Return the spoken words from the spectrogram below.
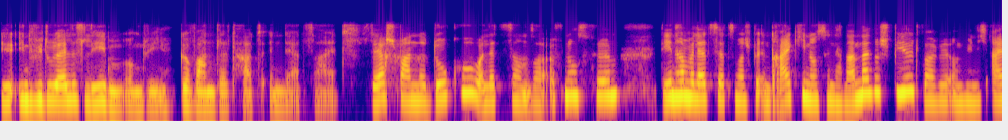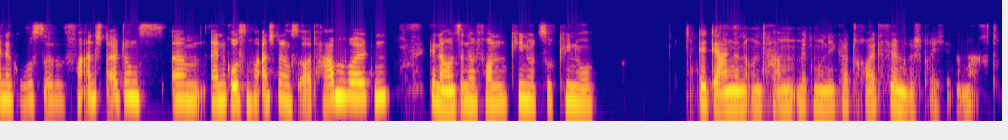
ihr individuelles Leben irgendwie gewandelt hat in der Zeit. Sehr spannende Doku, war letztes Jahr unser Eröffnungsfilm. Den haben wir letztes Jahr zum Beispiel in drei Kinos hintereinander gespielt, weil wir irgendwie nicht eine große Veranstaltungs, ähm, einen großen Veranstaltungsort haben wollten. Genau, und sind dann von Kino zu Kino gegangen und haben mit Monika Treut Filmgespräche gemacht.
